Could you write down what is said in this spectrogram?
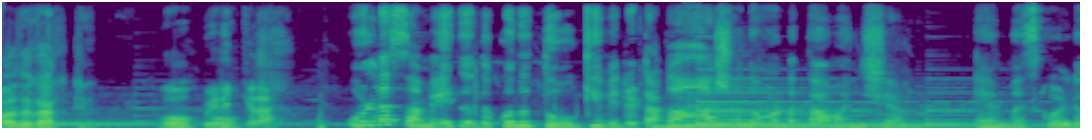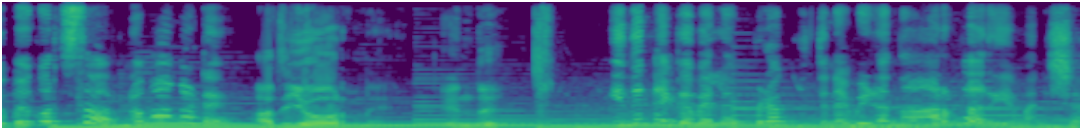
അത് കറക്റ്റ് ഓ ഓ. പിടിക്കടാ. ഉള്ള സമയത്ത് ഇതൊക്കെ ഒന്ന് തൂക്കി വിട്ടിട്ട് കാശൊന്നും കൊണ്ടെത്താ മനുഷ്യ. എം എസ് പോയി കുറച്ച് സ്വർണം വാങ്ങട്ടെ? അത് എന്ത്? ഇതിന്റെയൊക്കെ വില എപ്പോഴാ കുത്തിനെ വീഴുന്ന ആർക്കും അറിയാം മനുഷ്യ.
